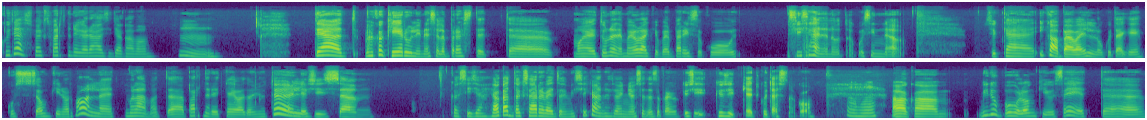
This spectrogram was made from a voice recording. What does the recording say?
kuidas peaks partneriga rahasid jagama hmm.? tead, väga keeruline, sellepärast et äh, ma tunnen, et ma ei olegi veel päris nagu sisenenud nagu sinna sihuke igapäevaellu kuidagi, kus ongi normaalne, et mõlemad äh, partnerid käivad, on ju tööl ja siis ähm, kas siis jah, jagatakse arveid või mis iganes, on ju, seda sa praegu küsi-, küsidki, et kuidas nagu. Mhm. -huh. aga minu puhul ongi ju see, et äh,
